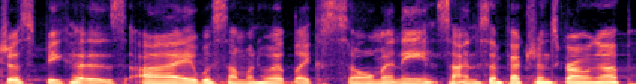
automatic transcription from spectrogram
just because i was someone who had like so many sinus infections growing up.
